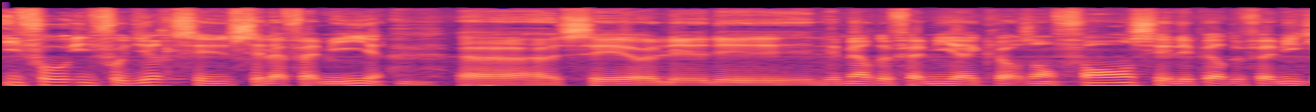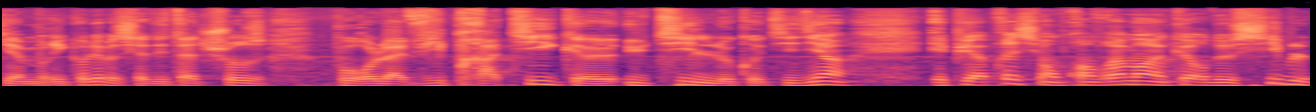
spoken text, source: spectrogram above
il faut, il faut dire que c'est la famille. Mm. Euh, c'est euh, les, les, les, mères de famille avec leurs enfants, c'est les pères de famille qui aiment bricoler, parce qu'il y a des tas de choses pour la vie pratique, euh, utile, le quotidien. Et puis après, si on prend vraiment un cœur de cible,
